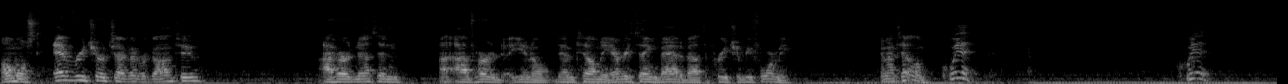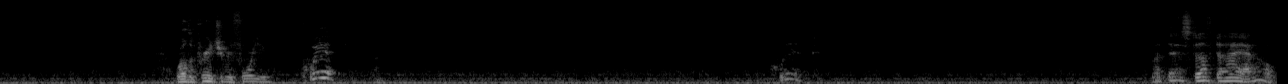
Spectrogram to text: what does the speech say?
Almost every church I've ever gone to, I heard nothing. I've heard, you know, them tell me everything bad about the preacher before me. And I tell them, quit. Quit. Well, the preacher before you, quit. Quit. Let that stuff die out.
